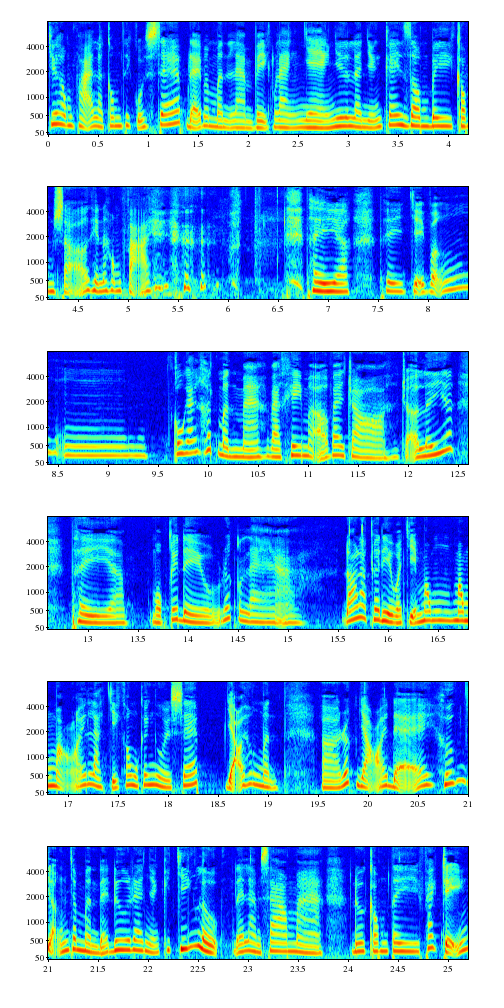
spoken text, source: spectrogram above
chứ không phải là công ty của sếp để mà mình làm việc làng nhàn như là những cái zombie công sở thì nó không phải. Thì ờ, thì chị vẫn um, cố gắng hết mình mà và khi mà ở vai trò trợ lý á, thì ờ, một cái điều rất là đó là cái điều mà chị mong mong mỏi là chị có một cái người sếp giỏi hơn mình uh, rất giỏi để hướng dẫn cho mình để đưa ra những cái chiến lược để làm sao mà đưa công ty phát triển.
